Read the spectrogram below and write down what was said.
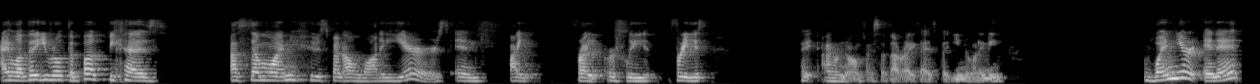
I love that you wrote the book because as someone who spent a lot of years in fight, fright, or flee, freeze, I, I don't know if I said that right, guys, but you know what I mean when you're in it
